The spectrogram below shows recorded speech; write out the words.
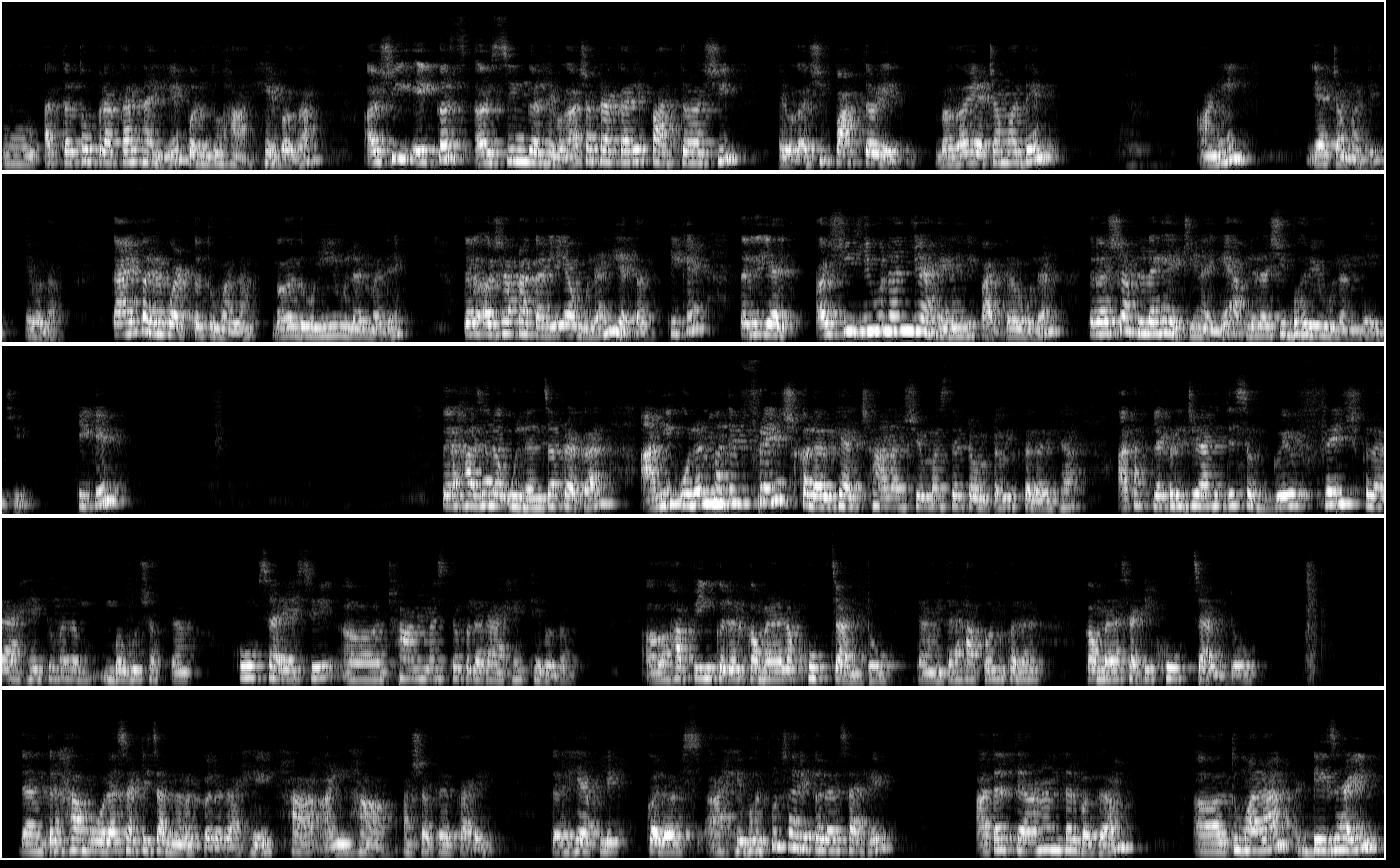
हो, आता तो प्रकार नाहीये परंतु हा हे बघा. अशी एकच सिंगल हे बघा अशा प्रकारे पातळ अशी हे बघा अशी पातळ येते. बघा याच्यामध्ये आणि याच्यामध्ये हे बघा. काय फरक वाटतो तुम्हाला? बघा दोन्ही उलनमध्ये तर अशा प्रकारे या उलन येतात ठीक आहे? तर या अशी ही उलन जी आहे ना ही पातळ उलन तर अशी आपल्याला घ्यायची नाहीये. आपल्याला अशी भरी उलन घ्यायची ठीक आहे? तर हा झाला उलनचा प्रकार. आणि उलनमध्ये फ्रेश कलर घ्या छान असे मस्त टवटवीत कलर घ्या. आता आपल्याकडे जे आहे ते सगळे फ्रेश कलर आहे तुम्हाला बघू शकता. खूप सारे असे छान मस्त कलर आहेत हे बघा. हा पिंक कलर कमळाला खूप चालतो. त्यानंतर हा पण कलर कमळासाठी खूप चालतो. त्यानंतर हा मोरासाठी चालणारा कलर आहे हा आणि हा अशा प्रकारे. तर हे आपले कलर्स आहे भरपूर सारे कलर्स आहे. आता त्यानंतर बघा तुम्हाला डिझाईन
